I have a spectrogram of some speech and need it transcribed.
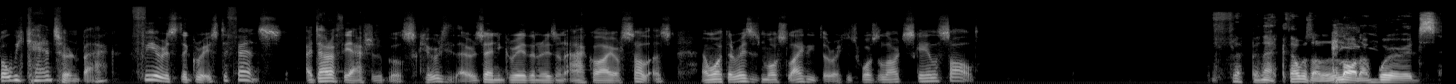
But we can turn back. Fear is the greatest defense. I doubt if the actual security there is any greater than it is on Aquilae or Sullust, and what there is is most likely directed towards a large scale assault. Flipping heck, that was a lot of words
